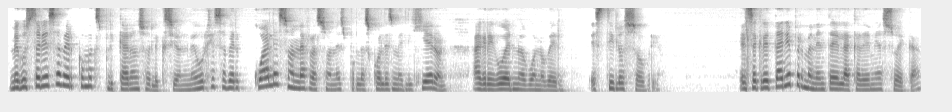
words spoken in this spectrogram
Me gustaría saber cómo explicaron su elección. Me urge saber cuáles son las razones por las cuales me eligieron, agregó el nuevo novel, estilo sobrio. El secretario permanente de la Academia Sueca,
